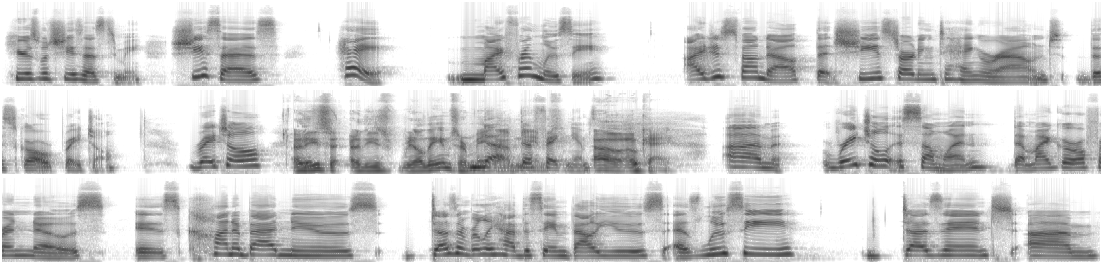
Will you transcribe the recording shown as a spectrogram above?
Here's what she says to me. She says, Hey, my friend Lucy, I just found out that she is starting to hang around this girl, Rachel. Rachel, are these are these real names or made No, up they're names? fake names. oh okay um, Rachel is someone that my girlfriend knows is kind of bad news, doesn't really have the same values as Lucy, doesn't, um,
